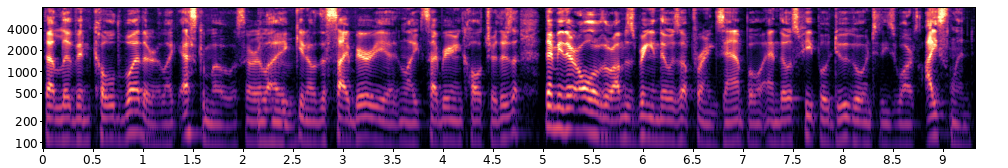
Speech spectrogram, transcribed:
that live in cold weather, like Eskimos, or Mm-hmm. like you know the Siberia and like Siberian culture. There's, a, I mean, they're all over the world. I'm just bringing those up for an example, and those people do go into these waters. Iceland,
